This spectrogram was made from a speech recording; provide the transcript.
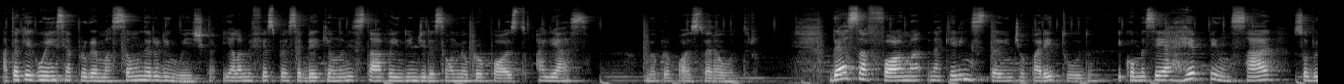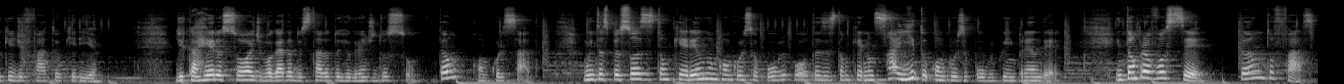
Até que conheci a programação neurolinguística e ela me fez perceber que eu não estava indo em direção ao meu propósito. Aliás, o meu propósito era outro. Dessa forma, naquele instante eu parei tudo e comecei a repensar sobre o que de fato eu queria. De carreira, sou advogada do estado do Rio Grande do Sul, então concursada. Muitas pessoas estão querendo um concurso público, outras estão querendo sair do concurso público e empreender. Então, para você, tanto faz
